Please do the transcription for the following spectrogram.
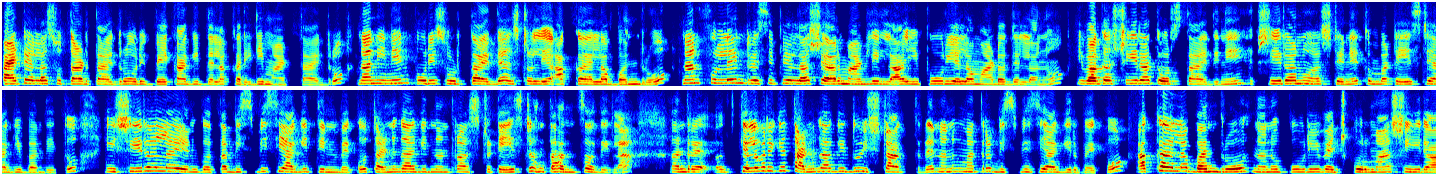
ಪ್ಯಾಟೆ ಎಲ್ಲ ಸುತ್ತಾಡ್ತಾ ಇದ್ರು, ಅವ್ರಿಗೆ ಬೇಕಾಗಿದ್ದೆಲ್ಲ ಖರೀದಿ ಮಾಡ್ತಾ ಇದ್ರು. ನಾನ್ ಇನ್ನೇನ್ ಪೂರಿ ಸುಡ್ತಾ ಇದ್ದೆ, ಅಷ್ಟ್ರಲ್ಲಿ ಅಕ್ಕ ಎಲ್ಲ ಬಂದ್ರು. ನಾನ್ ಫುಲ್ ಏನ್ ರೆಸಿಪಿ ಎಲ್ಲ ಶೇರ್ ಮಾಡ್ಲಿಲ್ಲ, ಈ ಪೂರಿ ಎಲ್ಲ ಮಾಡೋದೆಲ್ಲಾನು. ಇವಾಗ ಶೀರಾ ತೋರಿಸ್ತಾ ಇದ್ದೀನಿ. ಶೀರಾನು ಅಷ್ಟೇನೆ, ತುಂಬಾ ಟೇಸ್ಟಿ ಆಗಿ ಬಂದಿತ್ತು. ಈ ಶೀರಾ ಎಲ್ಲ ಏನ್ ಗೊತ್ತಾ, ಬಿಸಿ ಬಿಸಿ ಆಗಿ ತಿನ್ಬೇಕು. ತಣ್ಣಗಾಗಿದ್ ನಂತರ ಅಷ್ಟು ಟೇಸ್ಟ್ ಅಂತ ಅನ್ಸೋದಿಲ್ಲ. ಅಂದ್ರೆ ಕೆಲವರಿಗೆ ತಣ್ಣಗಾಗಿದ್ದು ಇಷ್ಟ ಆಗ್ತದೆ, ನನಗ್ ಮಾತ್ರ ಬಿಸಿ ಬಿಸಿ ಆಗಿರ್ಬೇಕು ಅಕ್ಕ ಎಲ್ಲ ಬಂದ್ರು, ನಾನು ಪೂರಿ ವೆಜ್ ಕುರ್ಮಾ, ಶೀರಾ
